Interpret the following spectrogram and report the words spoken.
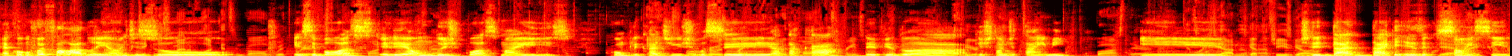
É como foi falado aí antes, o esse boss, ele é um dos boss mais complicadinhos de você atacar devido à questão de timing. e de, da, da execução em si.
